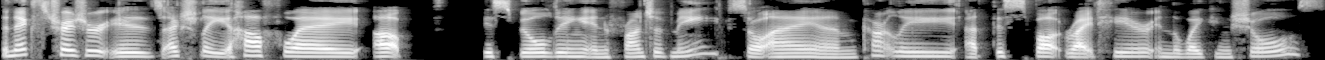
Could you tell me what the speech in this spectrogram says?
The next treasure is actually halfway up this building in front of me. So I am currently at this spot right here in the Waking Shores.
